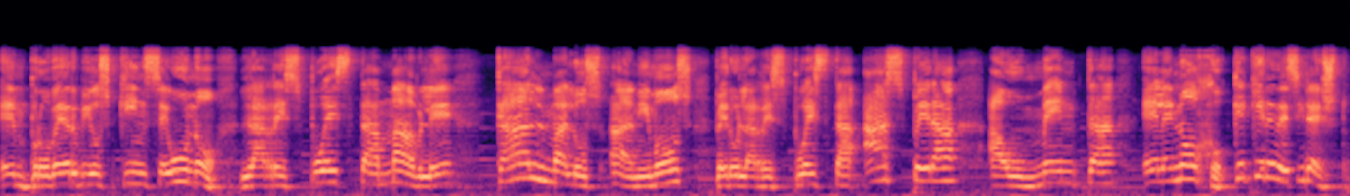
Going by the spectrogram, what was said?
en Proverbios 15.1, la respuesta amable calma los ánimos, pero la respuesta áspera aumenta el enojo. ¿Qué quiere decir esto?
